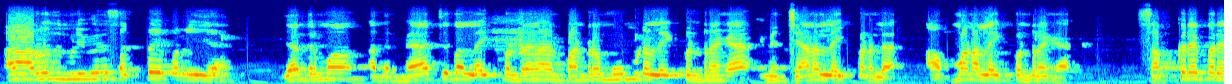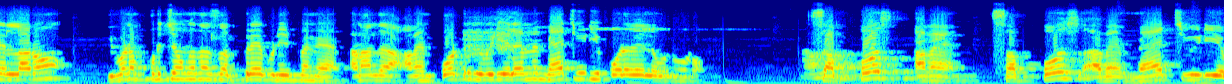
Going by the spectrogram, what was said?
ஆனா அறுபது மில்லியன் பேர் சப்ஸ்கிரைப் பண்ணலையே. ஏன் தெரியுமா? அந்த மேட்ச் தான் லைக் பண்றாங்க அவன் பண்ற மூவ்மெண்ட் லைக் பண்றாங்க இவன் சேனல் லைக் பண்ணல. அவனை லைக் பண்றாங்க. சப்ஸ்கிரைபர் எல்லாரும் இவனை பிடிச்சவங்க தான் சப்ஸ்கிரைப் பண்ணிருப்பாங்க ஆனா அந்த அவன் போட்டிருக்க வீடியோ எல்லாமே மேட்ச் வீடியோ போடவே இல்லை ஒண்ணு வரும் சப்போஸ் அவன் சப்போஸ் அவன் மேட்ச் வீடியோ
